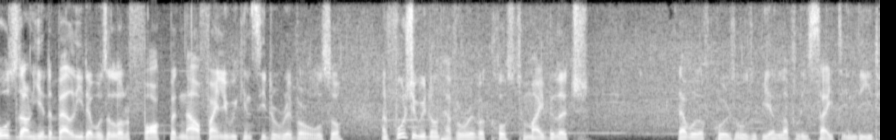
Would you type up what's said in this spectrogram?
Also down here in the valley there was a lot of fog, but now finally we can see the river also. Unfortunately we don't have a river close to my village. That will of course also be a lovely sight indeed.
